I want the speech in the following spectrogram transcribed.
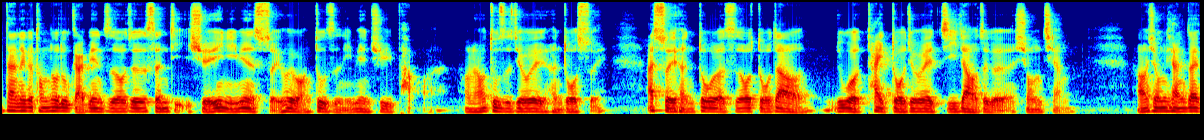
但那个通透度改变之后，就是身体血液里面的水会往肚子里面去跑啊，然后肚子就会很多水。啊，水很多的时候，多到如果太多，就会积到这个胸腔，然后胸腔在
